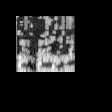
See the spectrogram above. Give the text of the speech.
stuff right away.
